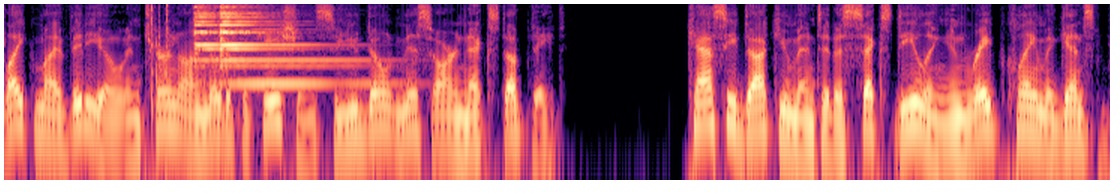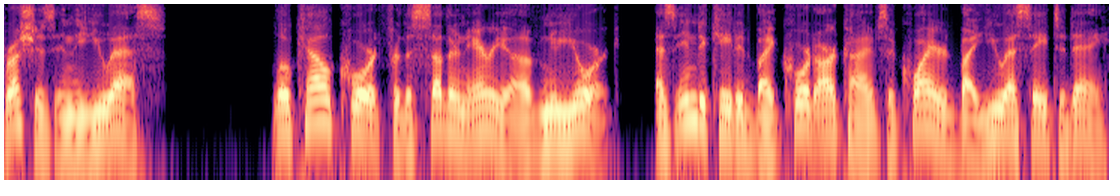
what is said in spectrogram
like my video and turn on notifications so you don't miss our next update. Cassie documented a sex dealing and rape claim against brushes in the U.S. Locale court for the southern area of New York, as indicated by court archives acquired by USA Today.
